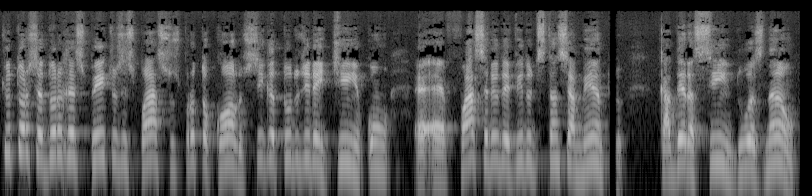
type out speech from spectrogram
que o torcedor respeite os espaços, os protocolos, siga tudo direitinho, com é, é, faça o devido distanciamento. Cadeira sim, duas não.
